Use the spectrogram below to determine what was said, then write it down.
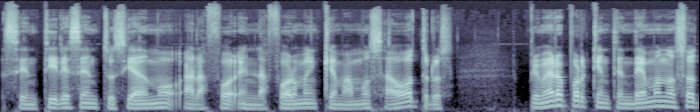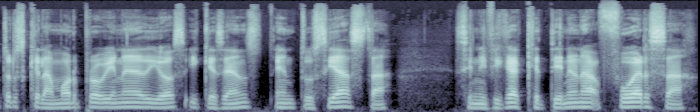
sentir ese entusiasmo en la forma en que amamos a otros. Primero porque entendemos nosotros que el amor proviene de Dios y que sea entusiasta significa que tiene una fuerza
